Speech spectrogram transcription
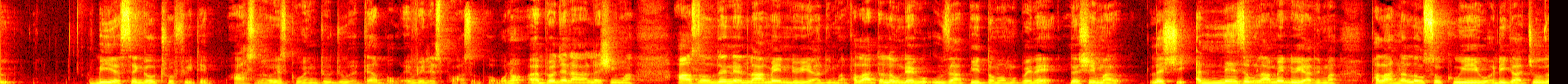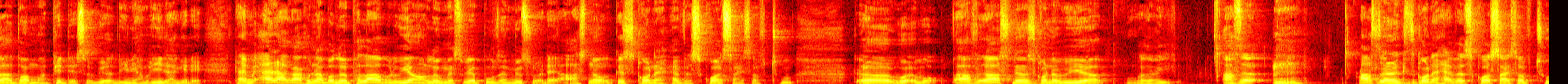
be a single trophy team Arsenal is going to do a double if it is possible ပေါ့နော်အဲပြောချင်တာကလက်ရှိမှာ Arsenal တင်းနဲ့လာမယ့်နေရာဒီမှာဖလားတစ်လုံးတည်းကိုဦးစားပေးတော့မှာမဟုတ်ပဲねလက်ရှိမှာလက်ရှိအနည်းဆုံးလာမယ့်နေရာဒီမှာဖလားနှလုံးစုခူးရေးကိုအဓိကကြိုးစားသွားမှာဖြစ်တယ်ဆိုပြီးတော့ဒီနေရာမှာရေးထားခဲ့တယ်။ဒါပေမဲ့အဲ့ဒါကခုနကပြောလို့ဖလားဘယ်လိုရအောင်လုပ်မယ်ဆိုတဲ့ပုံစံမျိုးဆိုတော့ Arsenal is going to have a squad size of 2 uh, well, after Arsenal is going to be uh, after Arsenal is going to have a squad size of 2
